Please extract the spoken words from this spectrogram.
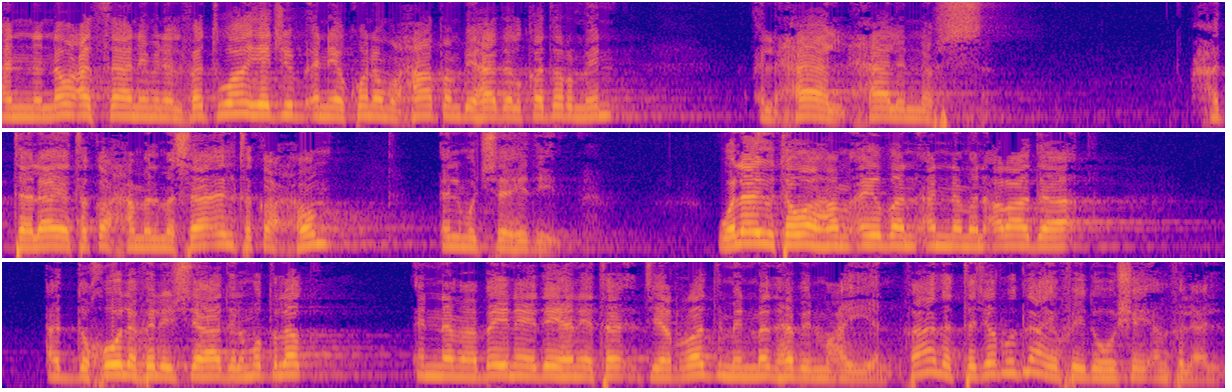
أن النوع الثاني من الفتوى يجب أن يكون محاطا بهذا القدر من الحال حال النفس. حتى لا يتقحم المسائل تقحم المجتهدين. ولا يتوهم أيضا أن من أراد الدخول في الاجتهاد المطلق إنما بين يديه أن يتجرد من مذهب معين. فهذا التجرد لا يفيده شيئا في العلم.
